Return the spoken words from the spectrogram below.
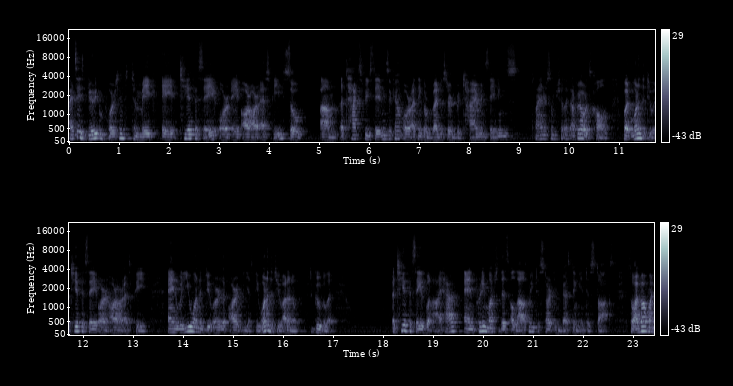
I'd say it's very important to make a TFSA or a RRSP, so um, a tax free savings account, or I think a registered retirement savings plan or some shit like that. I forgot what it's called, but one of the two, a TFSA or an RRSP. And what you want to do, or RESP, one of the two, I don't know, just Google it. A TFSA is what I have, and pretty much this allows me to start investing into stocks. So I bought my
